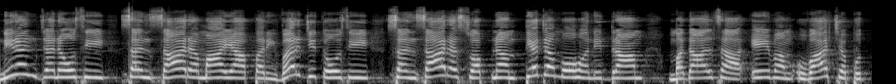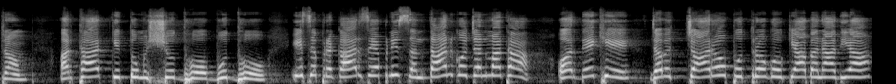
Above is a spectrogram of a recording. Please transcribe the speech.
निरंजनोसी संसार माया परिवर्जितोसी संसार स्वप्नम त्यज मोह निद्राम मदालसा एवं उवाच पुत्रम। अर्थात कि तुम शुद्ध हो, बुद्ध हो। इस प्रकार से अपनी संतान को जन्मा था। और देखिए, जब चारों पुत्रों को क्या बना दिया?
